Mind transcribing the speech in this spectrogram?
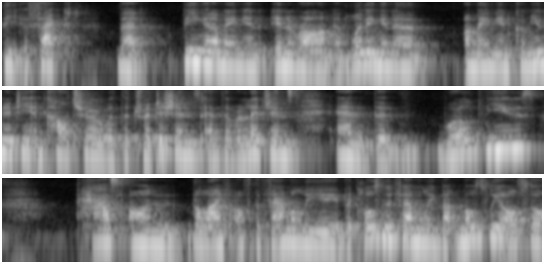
the effect that being an Armenian in Iran and living in an Armenian community and culture with the traditions and the religions and the worldviews has on the life of the family, the close knit family, but mostly also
